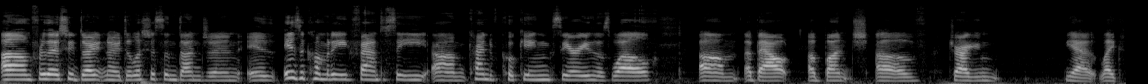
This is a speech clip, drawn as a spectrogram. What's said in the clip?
um, for those who don't know, Delicious in Dungeon is is a comedy fantasy um, kind of cooking series as well um, about a bunch of dragon, yeah, like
